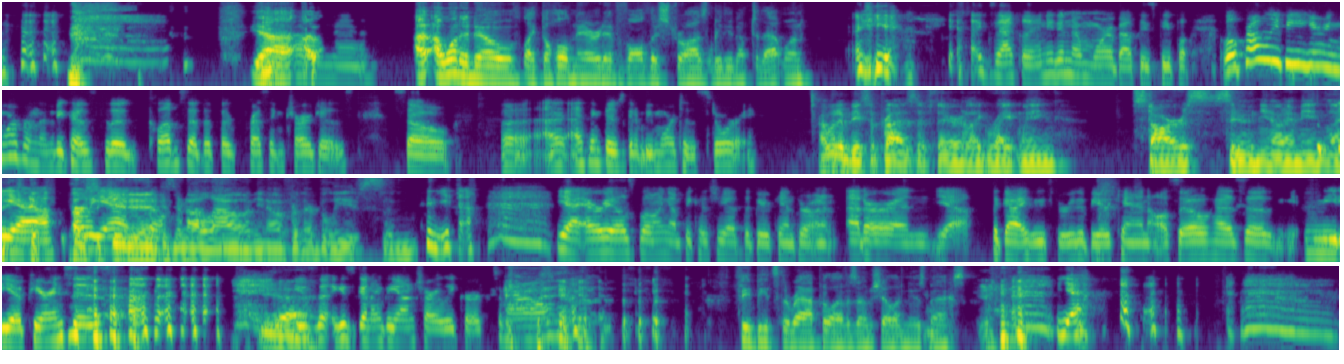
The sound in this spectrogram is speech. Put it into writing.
Yeah, I, oh man. I, I want to know like the whole narrative of all the straws leading up to that one. yeah, yeah, exactly. I need to know more about these people. We'll probably be hearing more from them because the club said that they're pressing charges. So uh, I, I think there's going to be more to the story. I wouldn't be surprised if they're like right wing stars soon. You know what I mean? Like Yeah. Oh, persecuted yeah, because so- they're not allowed, you know, for their beliefs and yeah, yeah. Ariel's blowing up because she had the beer can thrown at her, and yeah, the guy who threw the beer can also has uh, media appearances. Yeah. he's he's gonna be on Charlie Kirk tomorrow. If he beats the rap, he'll have his own show on Newsmax. yeah.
